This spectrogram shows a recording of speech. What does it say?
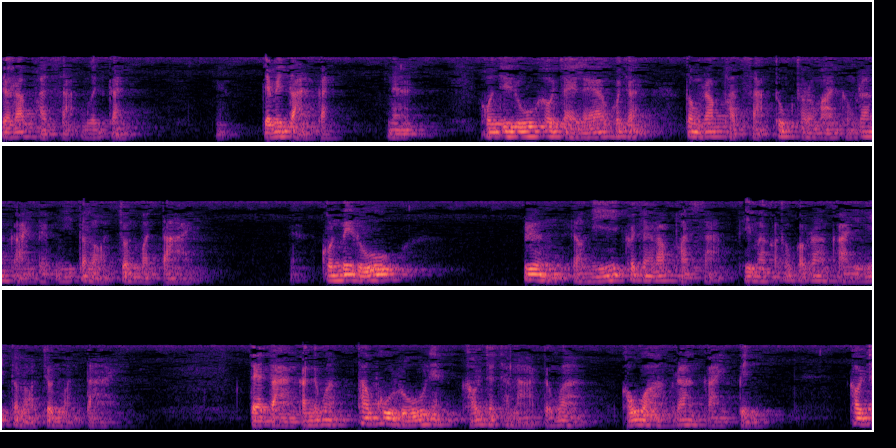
จะรับผัสสะเหมือนกัน จะไม่ต่างกันนะ คนที่รู้เข้าใจแล้วก็จะต้องรับผัสสะทุกทรมานของร่างกายแบบนี้ตลอดจนวันตาย คนไม่รู้ เรื่องเหล่านี้ก็จะรับผัสสะที่มากระทบกับร่างกายอย่างนี้ตลอดจนวันตาย แต่ต่างกันตรงว่า ถ้าผู้รู้เนี่ย เขาจะฉลาดตรงว่า เขาวางร่างกายเป็น เข้าใจ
